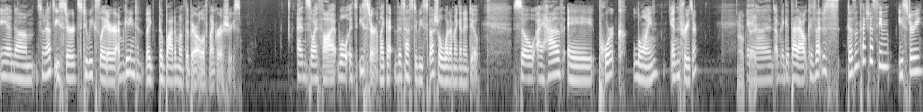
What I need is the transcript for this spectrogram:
And um, so now it's Easter. It's two weeks later. I'm getting to like the bottom of the barrel of my groceries. And so I thought, well, it's Easter. Like I, this has to be special. What am I going to do? So I have a pork loin in the freezer. Okay. And I'm going to get that out because that just doesn't that just seem Eastery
